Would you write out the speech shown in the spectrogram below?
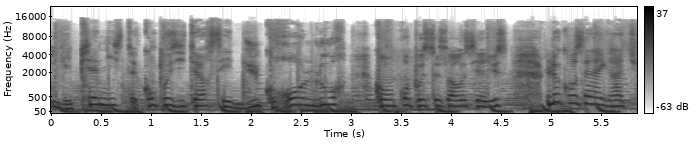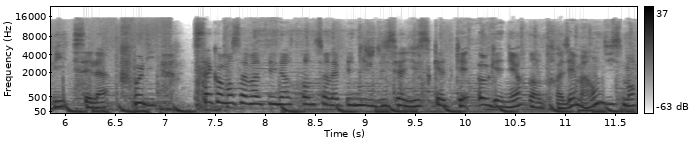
Il est pianiste, compositeur. C'est du gros lourd qu'on vous propose ce soir au Sirius. Le concert est gratuit. C'est la folie. Ça commence à 21h30 sur la péniche du Sirius 4K au gagneur dans le 3e arrondissement.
